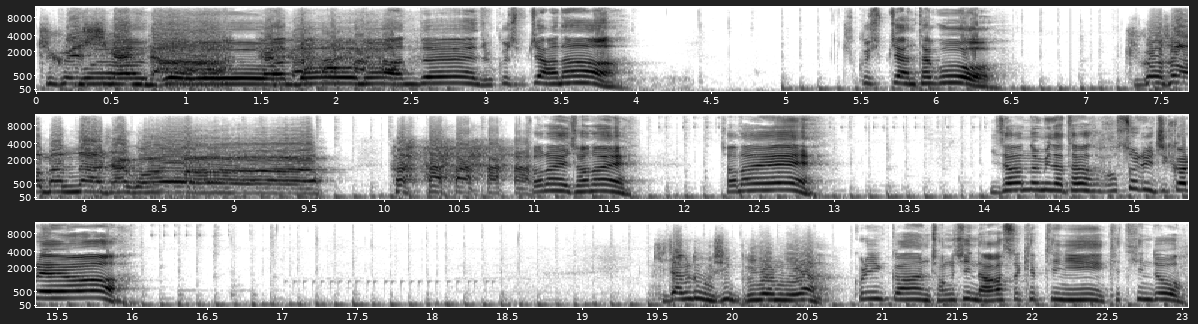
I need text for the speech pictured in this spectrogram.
죽을 뭐야, 시간이다. 너, 너, 너 안돼 죽고 싶지 않아. 죽고 싶지 않다고. 죽어서 만나자고. 전화해 전화해 전화해. 이상한 놈이 나타나서 헛소리 짓거려요. 기장도 의식 불명이야. 그러니까 정신 나갔어 캡틴이 캡틴도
